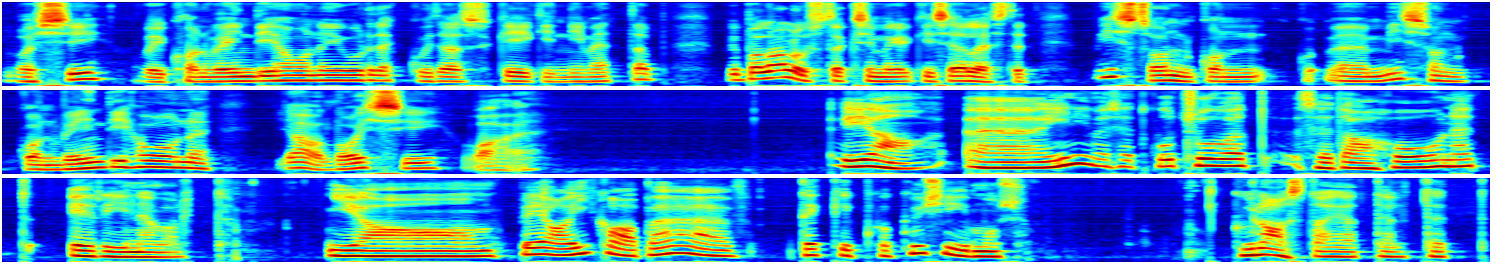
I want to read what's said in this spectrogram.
lossi või konvendihoone juurde, kuidas keegi nimetab, võib-olla alustaksimegi sellest, et mis on kon-, mis on konvendihoone ja lossi vahe? Jaa äh,, inimesed kutsuvad seda hoonet erinevalt ja pea iga päev tekib ka küsimus külastajatelt, et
